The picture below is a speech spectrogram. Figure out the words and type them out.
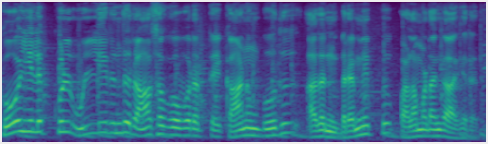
கோயிலுக்குள் உள்ளிருந்து ராசகோபுரத்தை காணும்போது அதன் பிரமிப்பு பல மடங்காகிறது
